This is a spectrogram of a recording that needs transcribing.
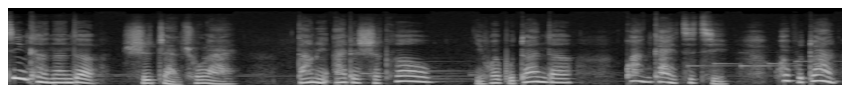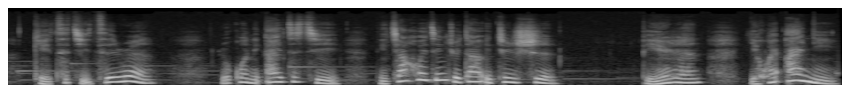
尽可能的施展出来。当你爱的时候，你会不断的灌溉自己，会不断给自己滋润。如果你爱自己，你将会惊觉到一件事。别人也会爱你，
